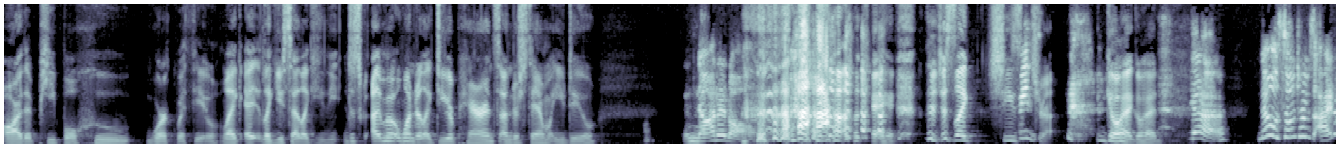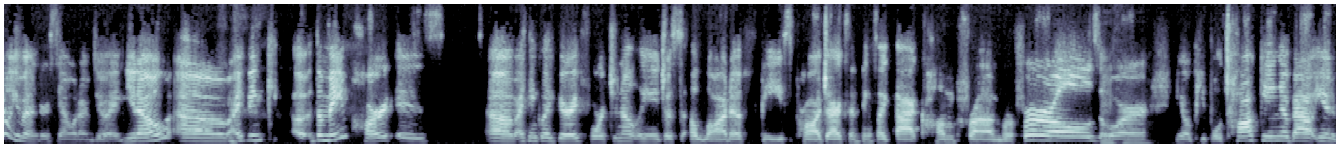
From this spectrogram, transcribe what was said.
are the people who work with you. Like it, like you said like just I wonder like do your parents understand what you do? Not at all. okay. They're just like she's I mean- tra- Go ahead, go ahead. yeah no sometimes i don't even understand what i'm doing you know? Um, i think uh, the main part is um, i think like very fortunately just a lot of these projects and things like that come from referrals or you know people talking about you know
